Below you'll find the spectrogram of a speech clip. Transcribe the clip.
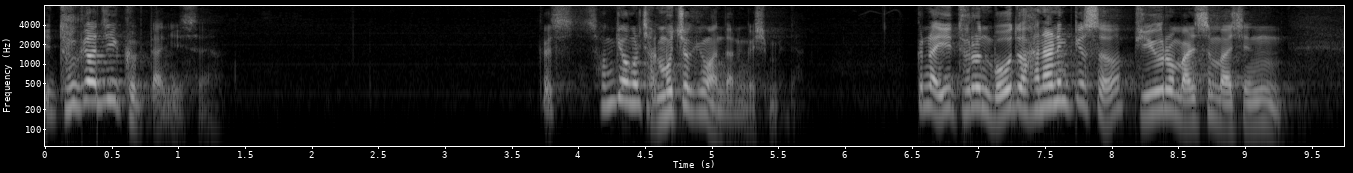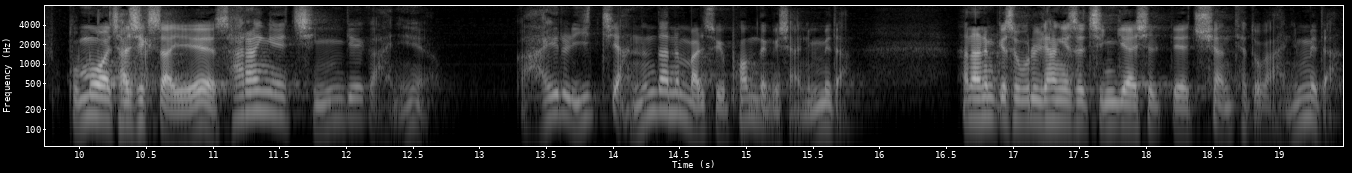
이 두 가지 극단이 있어요. 그 성경을 잘못 적용한다는 것입니다. 그러나 이 둘은 모두 하나님께서 비유로 말씀하신 부모와 자식 사이에 사랑의 징계가 아니에요. 그 아이를 잊지 않는다는 말 속에 포함된 것이 아닙니다. 하나님께서 우리를 향해서 징계하실 때 취한 태도가 아닙니다.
